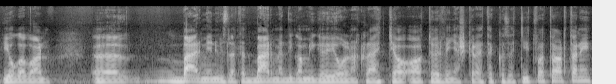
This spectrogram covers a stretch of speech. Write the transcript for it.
joga van bármilyen üzletet bármeddig, amíg ő jólnak látja a törvényes keretek között nyitva tartani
